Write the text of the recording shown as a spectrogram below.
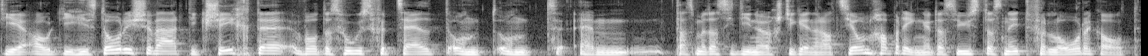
die, auch die historischen Werte, die Geschichten, die das Haus erzählt und, und ähm, dass man das in die nächste Generation kann bringen kann, dass uns das nicht verloren geht.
